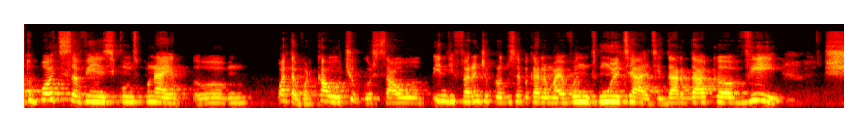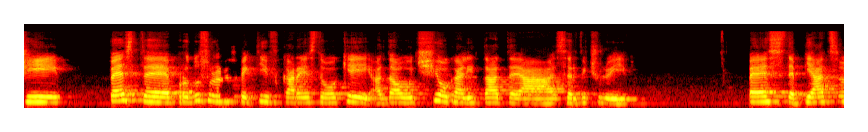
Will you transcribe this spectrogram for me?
tu poți să vinzi, cum spuneai, um, whatever, cauciucuri sau indiferent ce produse pe care le mai vând mulți alții, dar dacă vii și peste produsul respectiv care este ok, adaugi și o calitate a serviciului peste piață.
